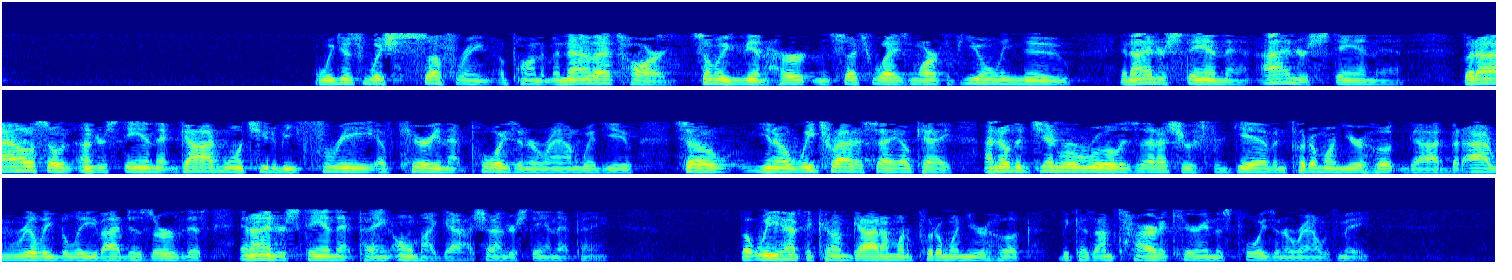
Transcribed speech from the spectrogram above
We just wish suffering upon them. And now that's hard. Some of you have been hurt in such ways. Mark, if you only knew. And I understand that. I understand that. But I also understand that God wants you to be free of carrying that poison around with you. So, you know, we try to say, okay, I know the general rule is that I should forgive and put them on your hook, God, but I really believe I deserve this. And I understand that pain. Oh my gosh, I understand that pain. But we have to come, God, I'm going to put them on your hook because I'm tired of carrying this poison around with me.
